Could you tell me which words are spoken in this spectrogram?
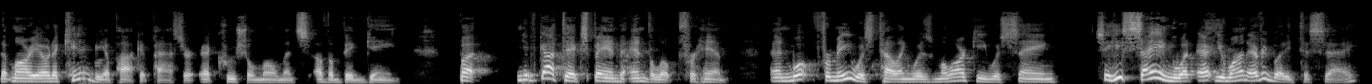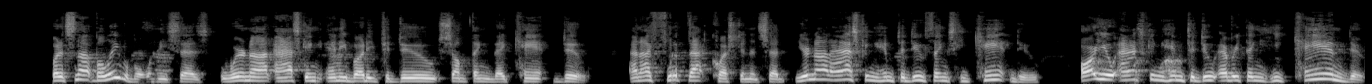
that Mariota can be a pocket passer at crucial moments of a big game. But you've got to expand the envelope for him. And what for me was telling was Mularkey was saying, see, he's saying what you want everybody to say, but it's not believable when he says, we're not asking anybody to do something they can't do. And I flipped that question and said, You're not asking him to do things he can't do. Are you asking him to do everything he can do?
